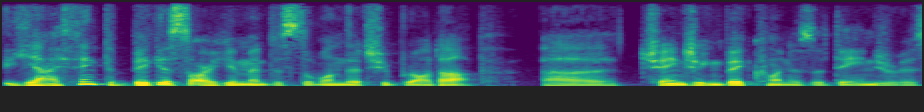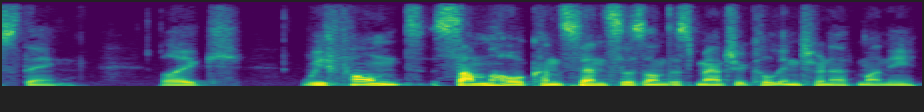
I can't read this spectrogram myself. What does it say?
Yeah, I think the biggest argument is the one that you brought up. Uh, changing Bitcoin is a dangerous thing. Like we found somehow consensus on this magical internet money.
